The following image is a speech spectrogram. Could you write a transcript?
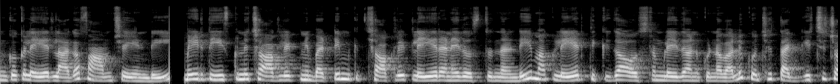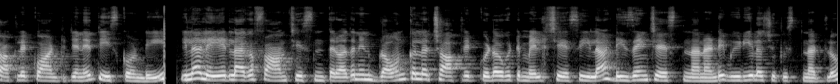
ఇంకొక లేయర్ లాగా ఫామ్ చేయండి. మీరు తీసుకున్న చాక్లెట్ని బట్టి మీకు చాక్లెట్ లేయర్ అనేది వస్తుందండి. మాకు లేయర్ థిక్గా అవసరం లేదు అనుకున్న వాళ్ళు కొంచెం తగ్గించి చాక్లెట్ క్వాంటిటీ అనేది తీసుకోండి. ఇలా లేయర్ లాగా ఫామ్ చేసిన తర్వాత నేను బ్రౌన్ కలర్ చాక్లెట్ కూడా ఒకటి మెల్ట్ చేసి ఇలా డిజైన్ చేస్తున్నానండి. వీడియోలో చూపిస్తున్నట్లు.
